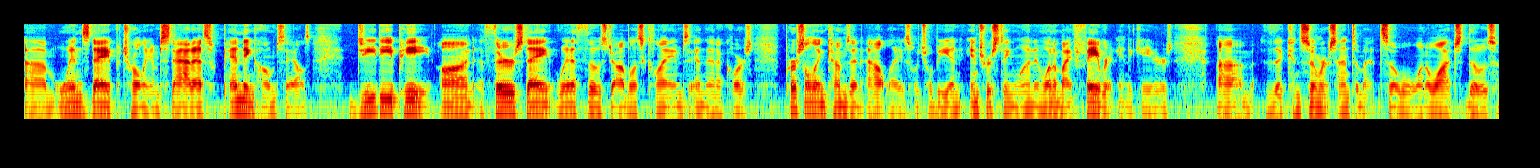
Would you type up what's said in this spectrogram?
um, Wednesday, petroleum status, pending home sales. GDP on Thursday with those jobless claims. And then, of course, personal incomes and outlays, which will be an interesting one and one of my favorite indicators, um, the consumer sentiment. So we'll want to watch those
